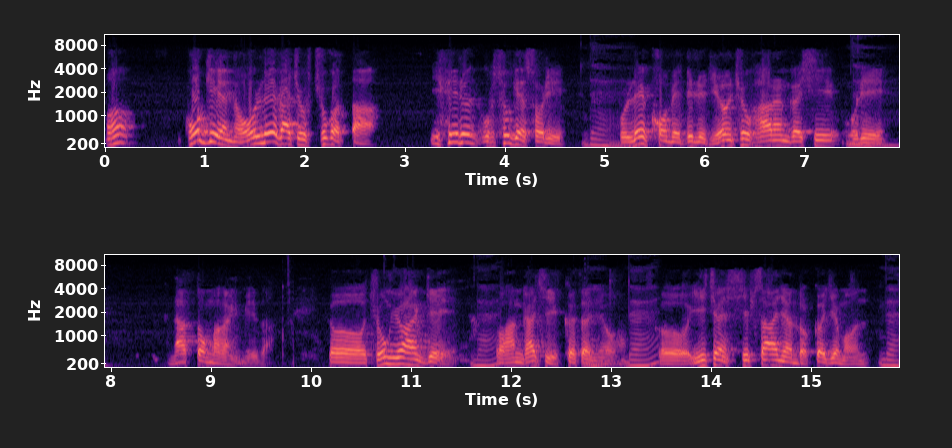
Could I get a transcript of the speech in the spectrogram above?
어 고기에 놀래가지고 죽었다. 이런 우스갯소리, 네. 블랙 코미디를 연출하는 것이 우리 네. 낙동강입니다. 그 중요한 게 또한 네. 가지 있거든요. 네, 네. 그 2014년도 끄지면 네.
